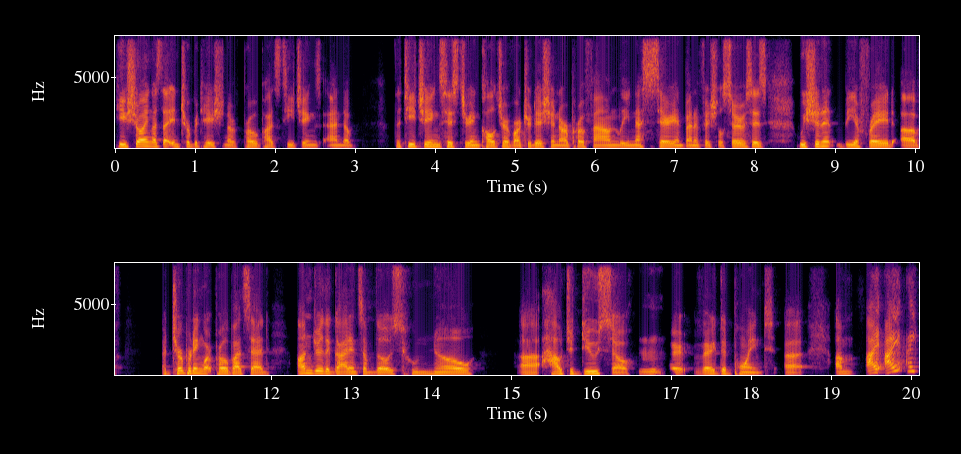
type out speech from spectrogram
he's showing us that interpretation of Prabhupada's teachings and of the teachings, history, and culture of our tradition are profoundly necessary and beneficial services. We shouldn't be afraid of interpreting what Prabhupada said under the guidance of those who know uh, how to do so. Mhm. Very, very good point. Uh, um, I, I, I,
